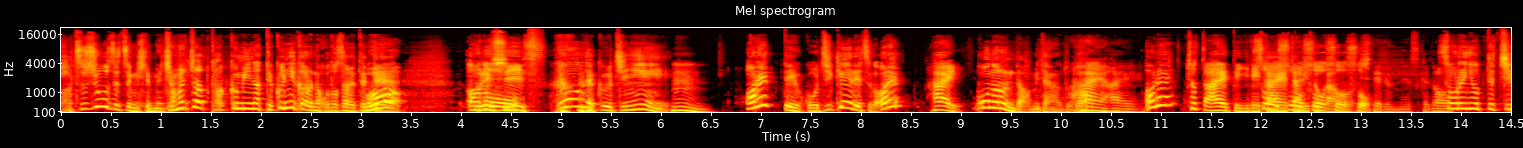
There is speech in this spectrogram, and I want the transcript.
初小説にしてめちゃめちゃ巧みなテクニカルなことされてておあの嬉しいっす。読んでいくうちに、うん。あれっていうこう時系列があれ？はい。こうなるんだみたいなのとか、はいはい。あれ？ちょっとあえて入れ替えたりとかをしてるんですけど。それによって違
